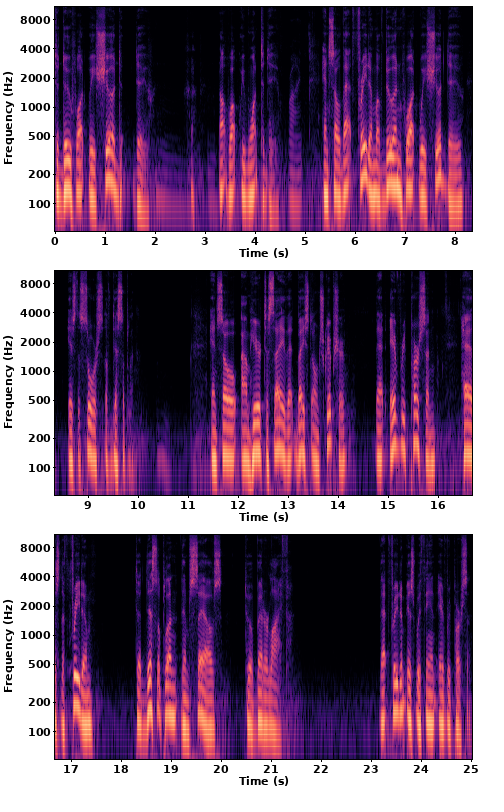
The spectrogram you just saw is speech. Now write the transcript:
to do what we should do, mm-hmm. not what we want to do. Right. And so that freedom of doing what we should do is the source of discipline. Mm. And so I'm here to say that based on Scripture, that every person has the freedom to discipline themselves to a better life. That freedom is within every person.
